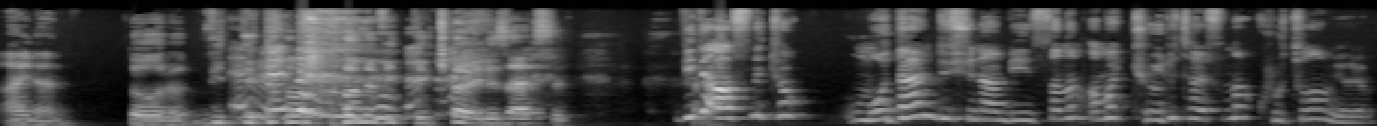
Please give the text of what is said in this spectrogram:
Aynen. Doğru. Bitti Evet. tamam konu bitti. Köylü sensin. Bir de aslında çok modern düşünen bir insanım ama köylü tarafından kurtulamıyorum.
